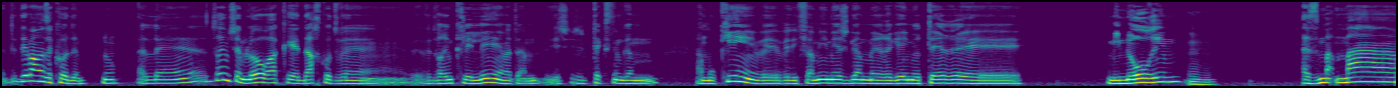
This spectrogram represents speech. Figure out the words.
דיברנו על זה קודם, נו, על uh, דברים שהם לא רק דחקות ו... ודברים כלילים, אתה, יש יש טקסטים גם עמוקים, ו... ולפעמים יש גם רגעים יותר uh, מינוריים. אז מה, מה,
